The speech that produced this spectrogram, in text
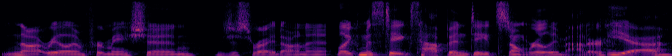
Not real information. You just write on it. Like mistakes happen, dates don't really matter. Yeah.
